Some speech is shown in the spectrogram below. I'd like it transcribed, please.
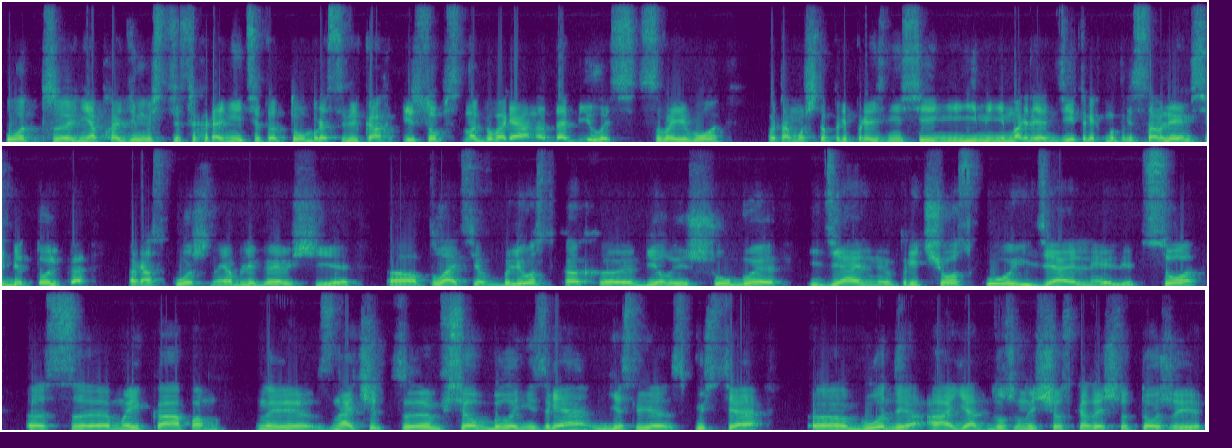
от э, необходимости сохранить этот образ в веках. И, собственно говоря, она добилась своего, потому что при произнесении имени Марлен Дитрих мы представляем себе только роскошные облегающие э, платья в блестках, э, белые шубы, идеальную прическу, идеальное лицо э, с мейкапом. Значит, все было не зря, если спустя годы, а я должен еще сказать, что тоже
